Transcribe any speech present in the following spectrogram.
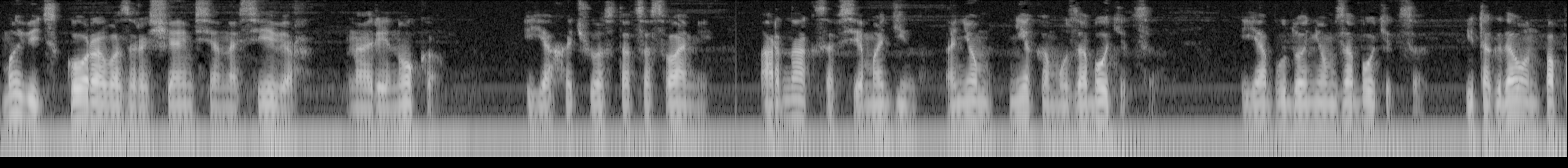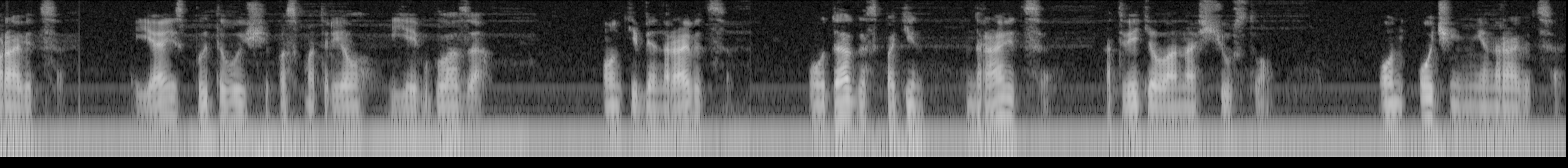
«Мы ведь скоро возвращаемся на север, на Оренока, и я хочу остаться с вами. Арнак совсем один, о нем некому заботиться. Я буду о нем заботиться, и тогда он поправится». Я испытывающе посмотрел ей в глаза. «Он тебе нравится?» «О да, господин, нравится», — ответила она с чувством. «Он очень мне нравится.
